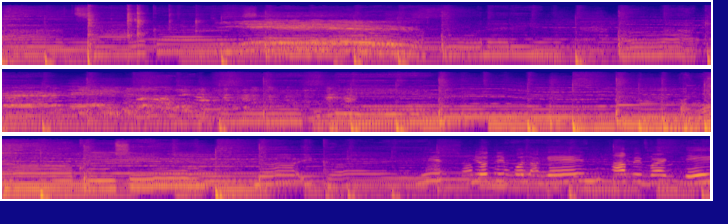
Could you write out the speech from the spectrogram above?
Pangako again, happy birthday.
